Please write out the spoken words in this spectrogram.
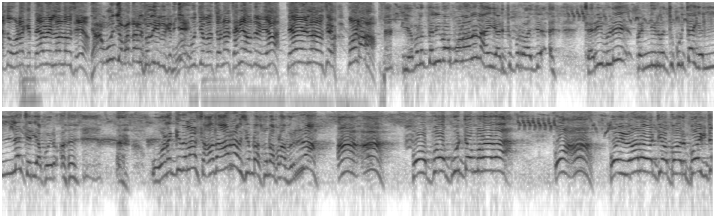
அது உனக்கு தேவையில்லாத விஷயம். ஏன் மூஞ்ச பார்த்தானே சொல்லிட்டு இருக்க நீங்க? உன் மூஞ்சி பார்த்து சொன்னா சரியா வந்துருவியா? தேவையில்லாத விஷயம். போடா. எவ்வளவு தெளிவா போனாலும் நான் இங்க அடிச்சு போடுறாங்க சரி விடு வெந்நீர் வச்சு குடிச்சா எல்லாம் சரியா போயிடும் உனக்கு இதெல்லாம் சாதாரண விஷயம்டா சூனாப்பனா. விடுறா. ஆ ஆ. போ போ கூட்டம் போடாத. போ போய் வேலை வெட்டியா பாரு போய்கிட்டு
